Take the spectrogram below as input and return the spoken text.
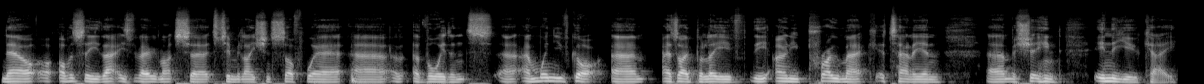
Now, obviously, that is very much uh, simulation software uh, avoidance, uh, and when you've got, um, as I believe, the only ProMac Italian uh, machine in the UK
